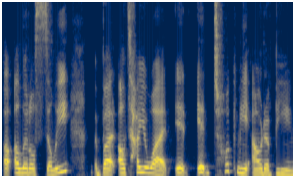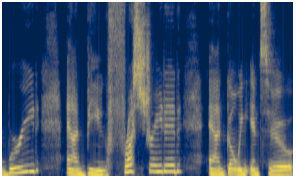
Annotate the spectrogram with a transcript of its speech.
a, a little silly, but I'll tell you what, it it took me out of being worried and being frustrated and going into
